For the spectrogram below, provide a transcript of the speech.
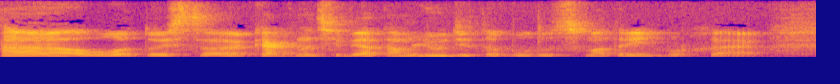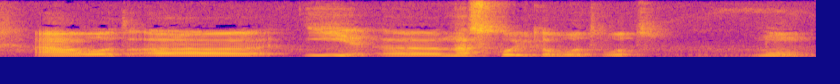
а, вот, то есть, э, как на тебя там люди-то будут смотреть, Бурхая. А, вот, а, и а, насколько вот, вот, ну,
